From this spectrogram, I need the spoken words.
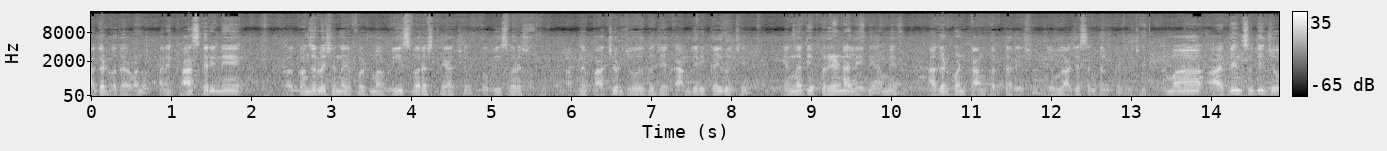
આગળ વધારવાનું. અને ખાસ કરીને કન્ઝર્વેશનના એફર્ટમાં વીસ વર્ષ થયા છે. તો વીસ વર્ષ આપણે પાછળ જોયું તો જે કામગીરી કર્યું છે, એમનાથી પ્રેરણા લઈને અમે આગળ પણ કામ કરતા રહીશું એવું આજે સંકલ્પ કર્યો છે એમાં આ દિન સુધી જો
